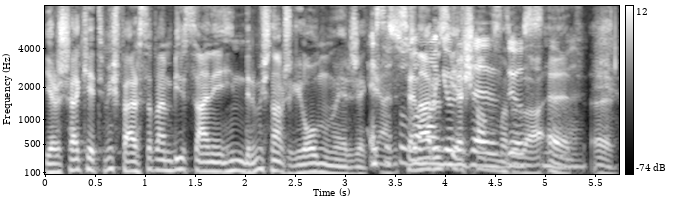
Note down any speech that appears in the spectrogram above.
yarışı hak etmiş. Verstappen bir saniye indirmiş ne yapacak yol mu verecek? Esas o zaman göreceğiz diyorsun. daha. evet. Evet, evet.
